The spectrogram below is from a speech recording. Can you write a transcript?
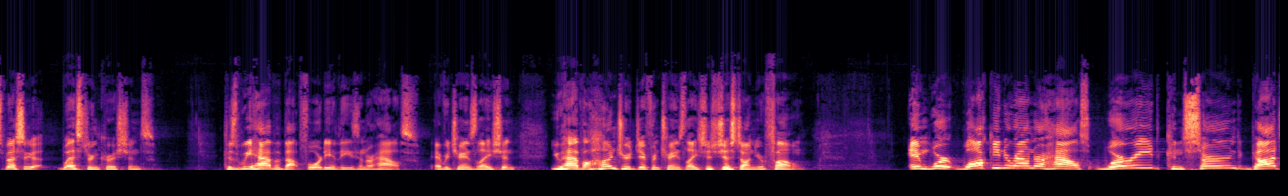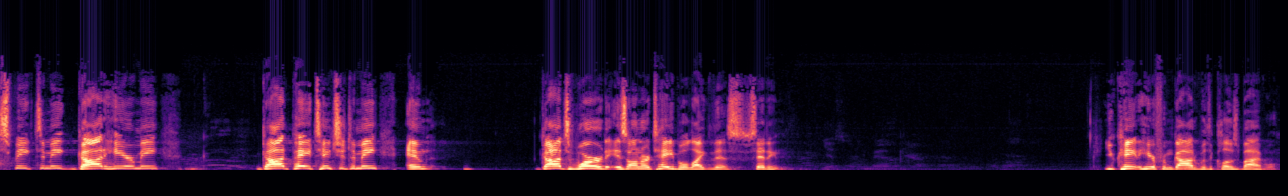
especially Western Christians, because we have about 40 of these in our house, every translation. You have 100 different translations just on your phone. And we're walking around our house worried, concerned. God speak to me. God hear me. God pay attention to me. And God's word is on our table like this, sitting. You can't hear from God with a closed Bible.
